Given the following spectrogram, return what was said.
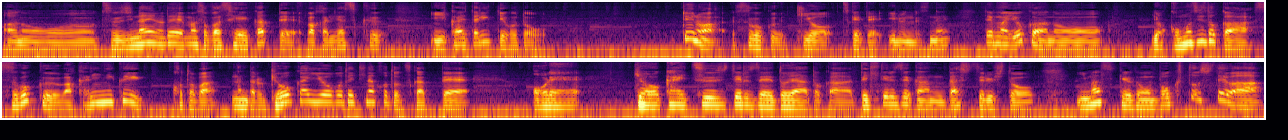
あの通じないので、まあ、そこは成果って分かりやすく言い換えたりっていうことをっていうのはすごく気をつけているんですね。でまあよくあの横文字とかすごく分かりにくい言葉なんだろう業界用語的なことを使って俺業界通じてるぜどやとかできてるぜ感出してる人いますけれども僕としては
